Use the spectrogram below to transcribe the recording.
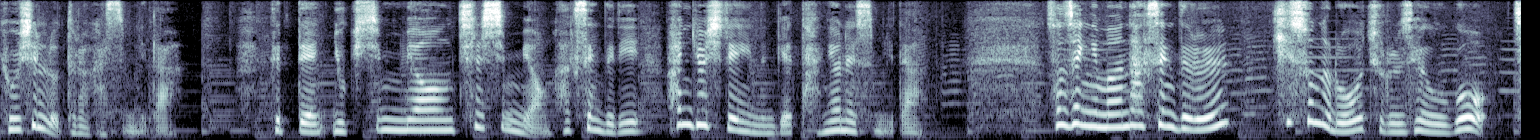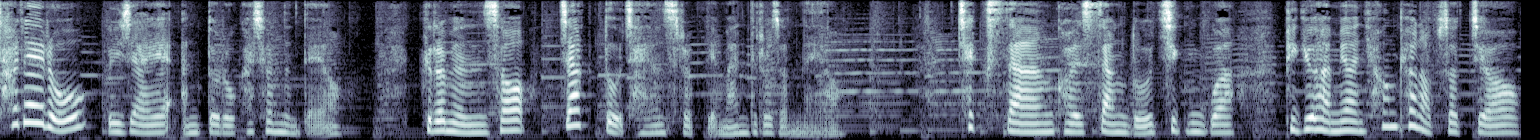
교실로 들어갔습니다. 그땐 60명, 70명 학생들이 한 교실에 있는 게 당연했습니다. 선생님은 학생들을 키순으로 줄을 세우고 차례로 의자에 앉도록 하셨는데요. 그러면서 짝도 자연스럽게 만들어졌네요. 책상, 걸상도 지금과 비교하면 형편없었죠.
